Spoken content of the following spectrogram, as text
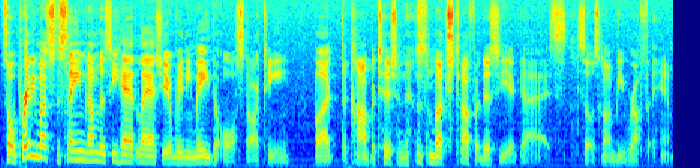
So pretty much the same numbers he had last year when he made the All Star team. But the competition is much tougher this year, guys. So it's going to be rough for him.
